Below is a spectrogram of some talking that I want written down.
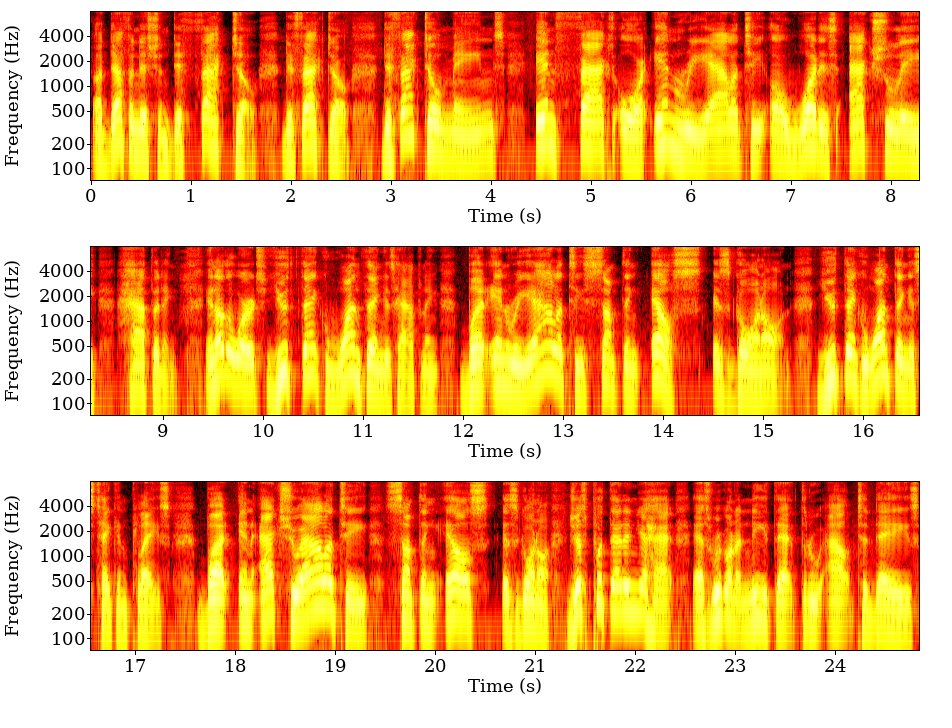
A definition de facto. De facto. De facto means in fact or in reality or what is actually happening. In other words, you think one thing is happening, but in reality, something else is going on. You think one thing is taking place, but in actuality, something else is going on. Just put that in your hat as we're going to need that throughout today's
